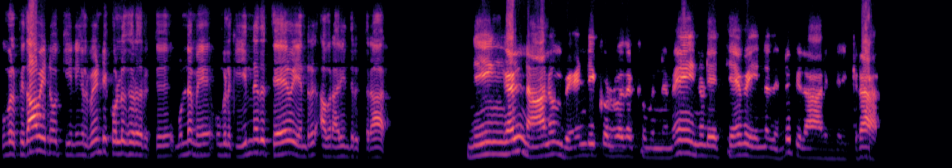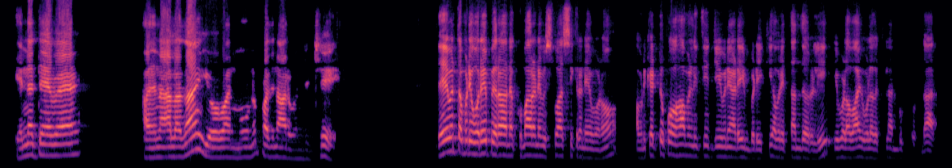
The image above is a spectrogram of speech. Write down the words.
உங்கள் பிதாவை நோக்கி நீங்கள் வேண்டிக் கொள்ளுகிறதற்கு முன்னமே உங்களுக்கு இன்னது தேவை என்று அவர் அறிந்திருக்கிறார். நீங்கள் நானும் வேண்டிக் கொள்வதற்கு முன்னமே என்னுடைய தேவை என்னது என்று பிதா அறிந்திருக்கிறார். என்ன தேவை? அதனாலதான் யோவான் மூணு பதினாறு வந்துச்சு. தேவன் தம்முடைய ஒரே பேரான குமாரனை விசுவாசிக்கிறன் எவனோ அவன் கெட்டு போகாமல் நித்திய ஜீவனை அடையும்படிக்கு அவரை தந்தருளி இவ்வளவாய் உலகத்தில் அன்பு கூர்ந்தார்.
